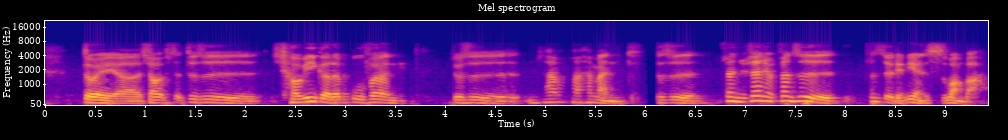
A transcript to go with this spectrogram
对呃小就是小 V 哥的部分。就是他他还蛮就是算算算是算是有点令人失望吧，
